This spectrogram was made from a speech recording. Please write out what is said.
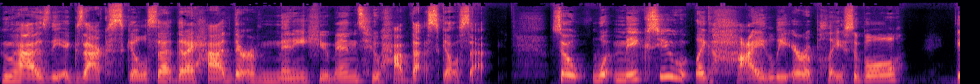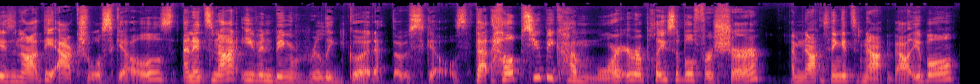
who has the exact skill set that I had. There are many humans who have that skill set. So what makes you like highly irreplaceable is not the actual skills and it's not even being really good at those skills. That helps you become more irreplaceable for sure. I'm not saying it's not valuable,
